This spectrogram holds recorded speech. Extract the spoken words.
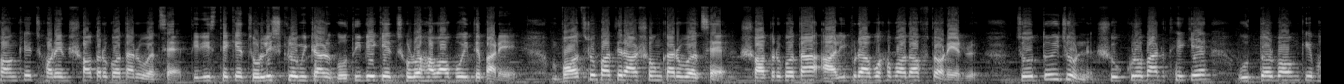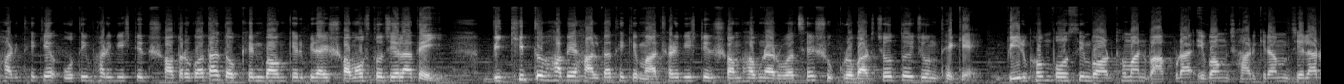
সঙ্গে ঝড়ের সতর্কতা রয়েছে। তিরিশ থেকে চল্লিশ কিলোমিটার গতিবেগে ঝোড়ো হাওয়া বইতে পারে। বজ্রপাতের আশঙ্কা রয়েছে। সতর্কতা আলিপুর আবহাওয়া দফতরের। চোদ্দই জুন শুক্রবার থেকে উত্তরবঙ্গে ভারী থেকে অতি ভারী বৃষ্টির সতর্কতা দক্ষিণবঙ্গের প্রায় সমস্ত জেলাতেই। বিক্ষিপ্তভাবে হালকা থেকে মাঝারি বৃষ্টির সম্ভাবনা রয়েছে শুক্রবার চোদ্দই জুন থেকে। বীরভূম, পশ্চিম বর্ধমান, বাঁকুড়া এবং ঝাড়গ্রাম জেলার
